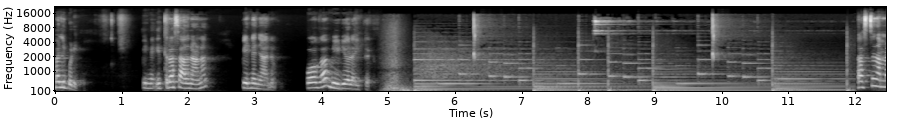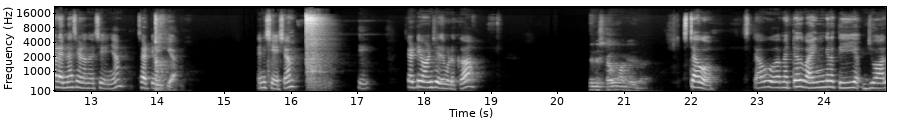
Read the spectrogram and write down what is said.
മല്ലിപ്പൊടി. പിന്നെ ഇത്ര സാധനമാണ്. പിന്നെ ഞാനും. പോകാം വീഡിയോ ലൈറ്റ്. ഫസ്റ്റ് നമ്മൾ എന്നാ ചെയ്യണമെന്ന് വെച്ച് കഴിഞ്ഞാൽ ചട്ടി വയ്ക്കുക അതിന് ശേഷം ചട്ടി ഓൺ ചെയ്ത് കൊടുക്കുക. സ്റ്റവ്? സ്റ്റവോ മറ്റേത് ഭയങ്കര തീ ജ്വാല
